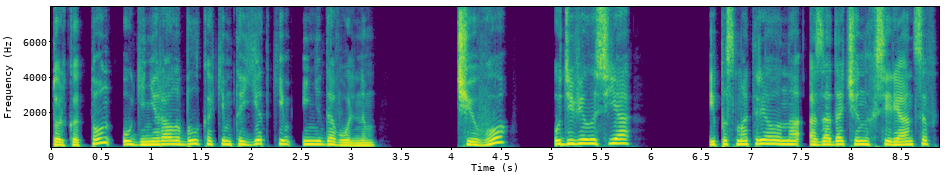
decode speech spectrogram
Только тон у генерала был каким-то едким и недовольным. «Чего?» — удивилась я и посмотрела на озадаченных сирианцев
